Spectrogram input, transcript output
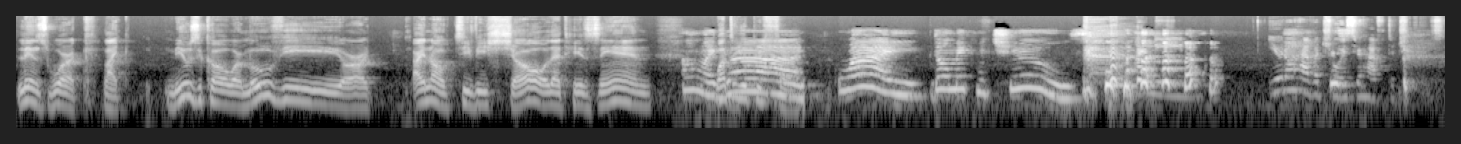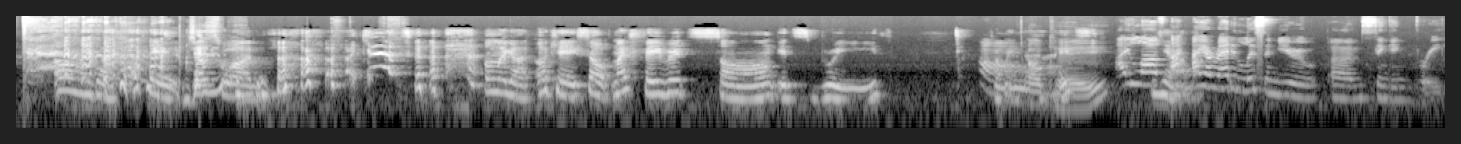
Lin's work? Like musical or movie or I know TV show that he's in. oh my What do you prefer? god. Why? Don't make me choose. I mean, you don't have a choice. You have to choose. oh my god. Okay. Just one. I can't. oh my god. Okay, so my favorite song it's Breathe from In Aw. the Okay. I love. Yeah. I, I already listen you um, singing "Breathe."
